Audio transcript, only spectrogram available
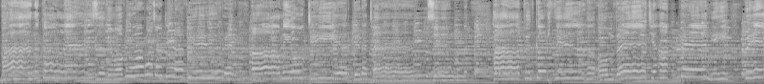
Panacolas Vim av was a dilla vire Ami og dir bin a tansin Hapydd gorthyw ha om vetja a reni Gwyn o bys,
